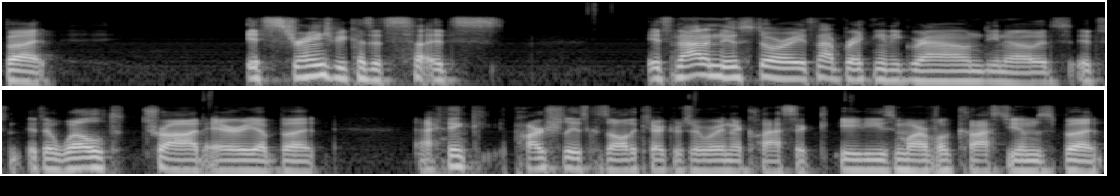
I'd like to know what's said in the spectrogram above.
but it's strange because it's it's it's not a new story. It's not breaking any ground. You know, it's it's it's a well trod area, but I think partially it's because all the characters are wearing their classic '80s Marvel costumes, but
